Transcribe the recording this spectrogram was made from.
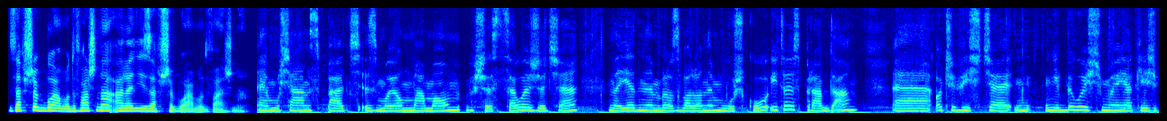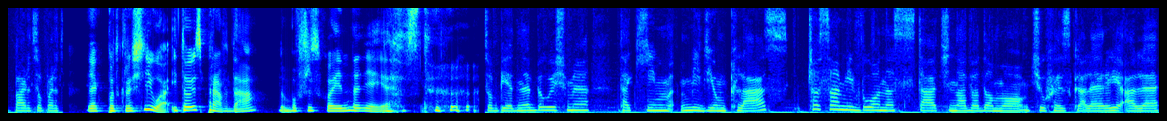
Zawsze byłam odważna, ale nie zawsze byłam odważna. E, Musiałam spać z moją mamą przez całe życie na jednym rozwalonym łóżku i to jest prawda. E, oczywiście n- nie byłyśmy jakieś bardzo, bardzo Jak podkreśliła, i to jest prawda, no bo wszystko inne nie jest. co biedne. Byłyśmy takim medium class. Czasami było nas stać na wiadomo ciuchy z galerii, ale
